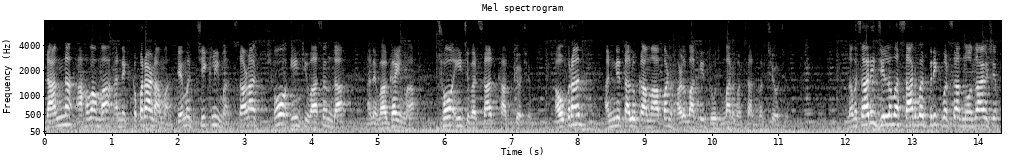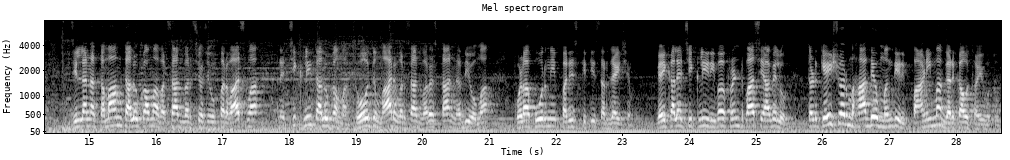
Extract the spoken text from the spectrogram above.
ડાંગના આહવામાં અને કપરાડામાં તેમજ ચીખલીમાં સાડા છ ઇંચ વાસંદા અને વાઘાઈમાં છ ઇંચ વરસાદ ખાબક્યો છે. આ ઉપરાંત અન્ય તાલુકામાં પણ હળવાથી ધોધમાર વરસાદ વરસ્યો છે. નવસારી જિલ્લામાં સાર્વત્રિક વરસાદ નોંધાયો છે. જિલ્લાના તમામ તાલુકામાં વરસાદ વરસ્યો છે ઉપરવાસમાં અને ચીખલી તાલુકામાં ધોધમાર વરસાદ વરસતા નદીઓમાં ઘોડાપૂરની પરિસ્થિતિ સર્જાઈ છે. ગઈકાલે ચીખલી રિવરફ્રન્ટ પાસે આવેલું તડકેશ્વર મહાદેવ મંદિર પાણીમાં ગરકાવ થયું હતું.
